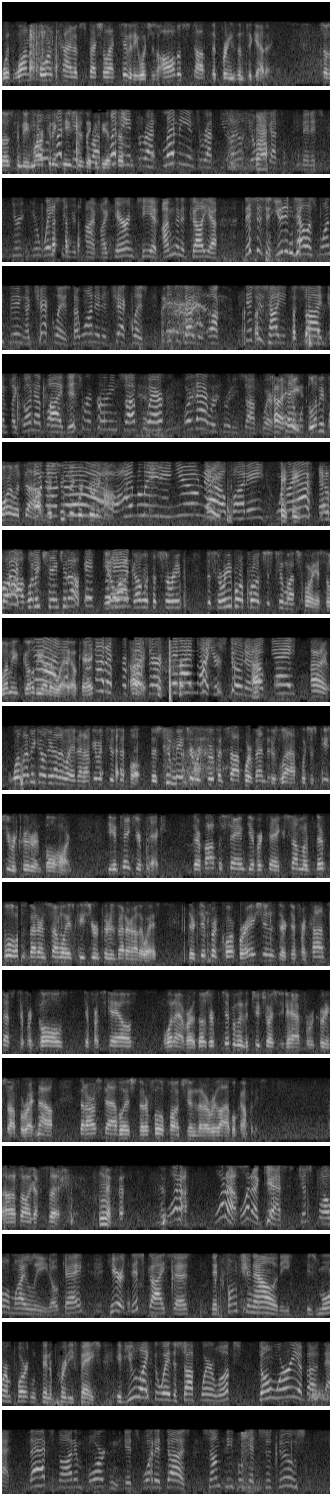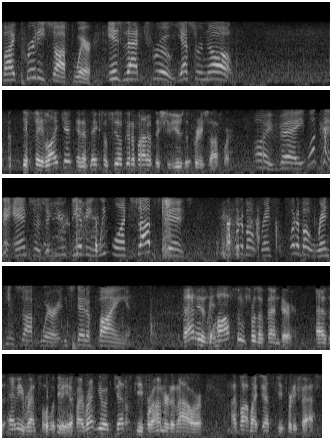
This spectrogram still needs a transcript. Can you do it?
with one fourth kind of special activity, which is all the stuff that brings them together. So those can be marketing pieces. They can be. Let me interrupt. Let me interrupt you. I- You only got 20 minutes. You're you're wasting your time. I guarantee it. I'm going to tell you. This isn't. You didn't tell us one thing. A checklist. I wanted a checklist. This is how you walk. This is how you decide. Am I going to buy this recruiting software or that recruiting software? Uh, hey, let me boil it down. no, There's two no! big recruiting. Oh, I'm leading you now, buddy. When hey, I ask Annabelle, uh, let me change it up. You don't want to go with the cerebral. The cerebral approach is too much for you, so let me go the other way, okay? You're not a right. professor, and I'm not your student, Uh, okay? All right. Well, let me go the other way then. I'll give it too simple. There's two major recruitment software vendors left, which is PC Recruiter and Bullhorn. You can take your pick. They're about the same, give or take. Some of their Bullhorn's better in some ways. PC Recruiter's better in other ways. They're different corporations. They're different concepts, different goals, different scales, whatever. Those are typically the two choices you have for recruiting software right now that are established, that are full function, that are reliable companies. Uh, that's all I got to say. What a what a what a guess. Just follow my lead, okay? Here, this guy says that functionality is more important than a pretty face. If you like the way the software looks, don't worry about that. That's not important. It's what it does. Some people get seduced by pretty software. Is that true? Yes or no? if they like it and it makes them feel good about it, they should use the pretty software. Oy vey, what kind of answers are you giving? We want substance. What about rent? What about renting software instead of buying it? That is awesome for the vendor, as any rental would be. if I rent you a jet ski for a 100 an hour, I bought my jet ski pretty fast.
